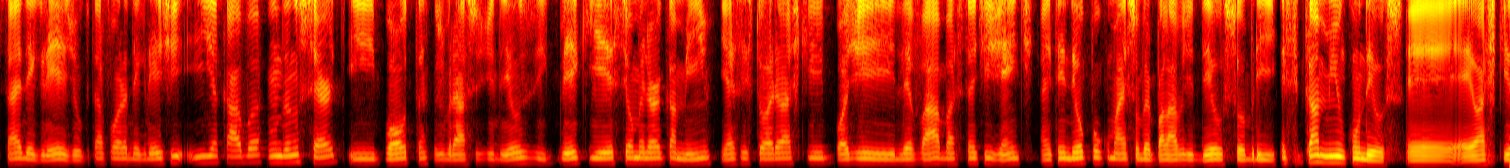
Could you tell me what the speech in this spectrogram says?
sai da igreja ou que está fora da igreja e acaba não dando certo e volta os braços de Deus e vê que esse é o melhor caminho. E essa história eu acho que pode levar bastante gente a entender um pouco mais sobre a palavra de Deus, sobre esse caminho com Deus. É, eu acho que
